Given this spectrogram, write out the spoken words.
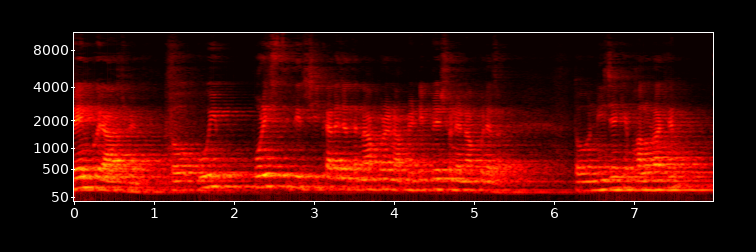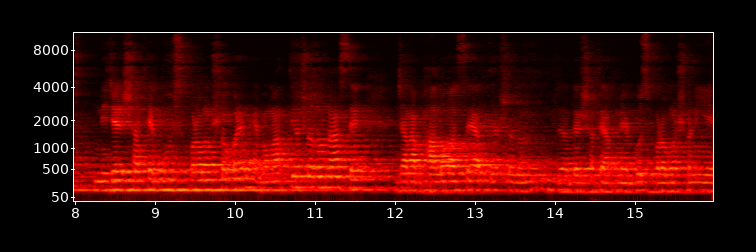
রেন করে আসবেন, তো ওই পরিস্থিতির শিকারে যাতে না পড়েন, আপনি ডিপ্রেশনে না পড়ে যান। তো নিজেকে ভালো রাখেন, নিজের সাথে বুঝ পরামর্শ করেন এবং আত্মীয় স্বজন আছে যারা ভালো আছে, আত্মীয় স্বজন যাদের সাথে আপনি বুঝ পরামর্শ নিয়ে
